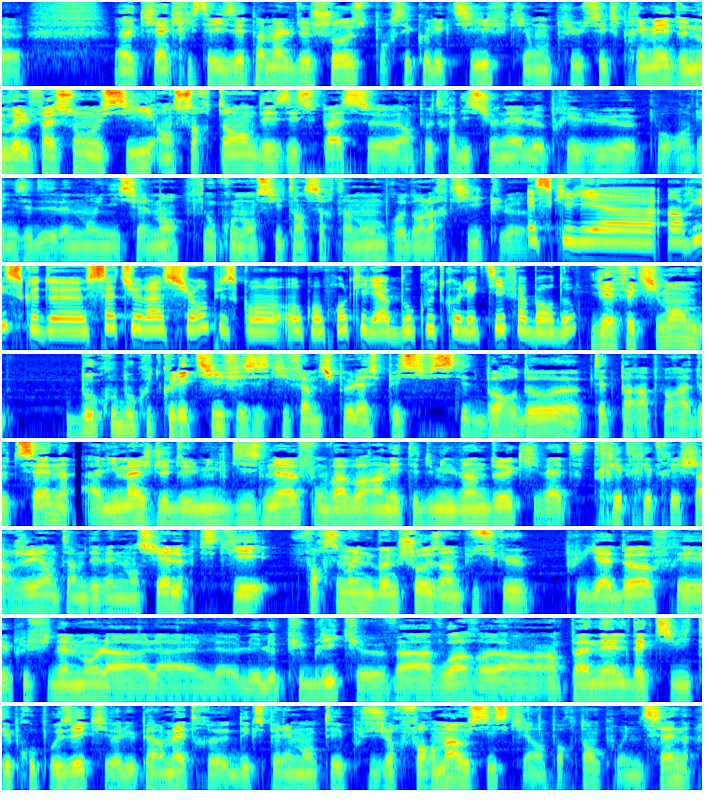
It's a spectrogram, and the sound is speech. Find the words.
qui a cristallisé pas mal de choses pour ces collectifs qui ont pu s'exprimer de nouvelles façons aussi en sortant des espaces euh, un peu traditionnels prévus euh, pour organiser des événements initialement. Donc on en cite un certain nombre dans l'article. Est-ce qu'il y a un risque de saturation puisqu'on comprend qu'il y a beaucoup de collectifs à Bordeaux? Il y a effectivement beaucoup beaucoup de collectifs et c'est ce qui fait un petit peu la spécificité de Bordeaux peut-être par rapport à d'autres scènes. À l'image de 2019, on va avoir un été 2022 qui va être très très très chargé en termes d'événementiel, ce qui est forcément une bonne chose, hein, puisque plus il y a d'offres et plus finalement le, public euh, va avoir euh, un, panel d'activités proposées qui va lui permettre euh, d'expérimenter plusieurs formats aussi, ce qui est important pour une scène.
